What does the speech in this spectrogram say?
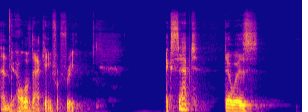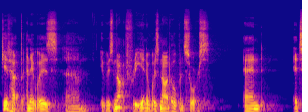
and yeah. all of that came for free. Except there was GitHub, and it was um, it was not free and it was not open source, and it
